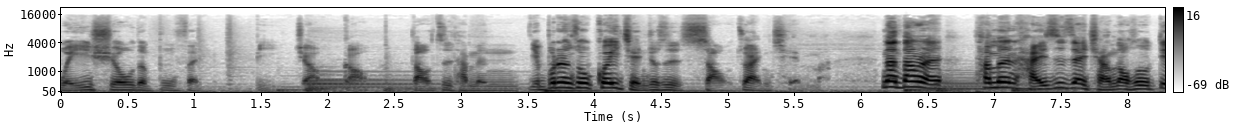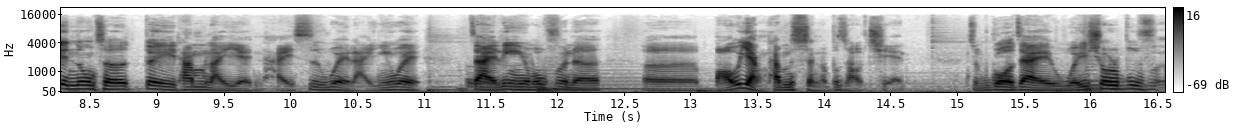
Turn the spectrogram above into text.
维修的部分较高，导致他们也不能说亏钱，就是少赚钱嘛。那当然，他们还是在强调说，电动车对他们来言还是未来，因为在另一部分呢，呃，保养他们省了不少钱，只不过在维修的部分，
